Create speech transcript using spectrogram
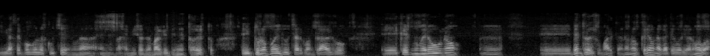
Y hace poco lo escuché en una, en una emisión de marketing todo esto. Es tú no puedes luchar contra algo eh, que es número uno eh, dentro de su marca, ¿no? No crea una categoría nueva.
